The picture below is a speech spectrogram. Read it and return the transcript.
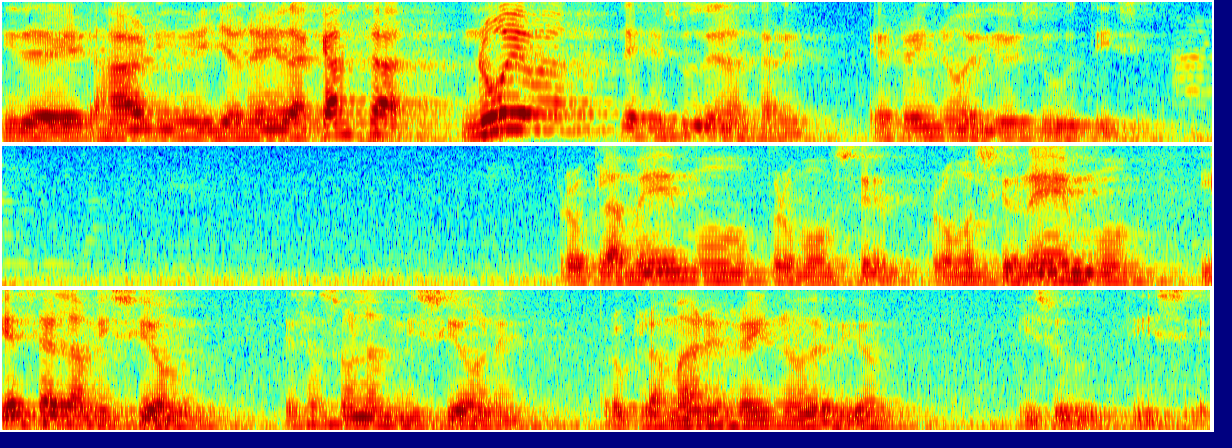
ni de Harley, ni de Janel, la casa nueva de Jesús de Nazaret, el reino de Dios y su justicia. Proclamemos, promocionemos, y esa es la misión, esas son las misiones, proclamar el reino de Dios y su justicia.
